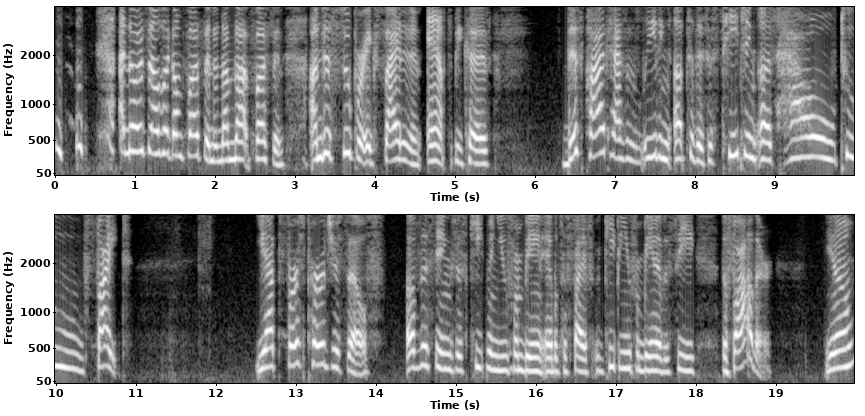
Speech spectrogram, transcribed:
I know it sounds like I'm fussing and I'm not fussing. I'm just super excited and amped because this podcast is leading up to this. It's teaching us how to fight. You have to first purge yourself of the things that's keeping you from being able to fight, keeping you from being able to see the Father, you know?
